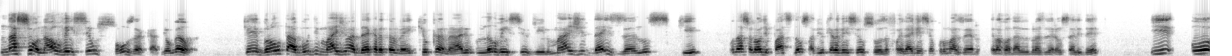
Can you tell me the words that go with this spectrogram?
Nacional venceu o Souza, cara. Diogão, quebrou um tabu de mais de uma década também, que o Canário não vencia o Dino. Mais de 10 anos que o Nacional de Patos não sabia o que era vencer o Souza. Foi lá e venceu por 1 a 0 pela rodada do Brasileirão CLD. E o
